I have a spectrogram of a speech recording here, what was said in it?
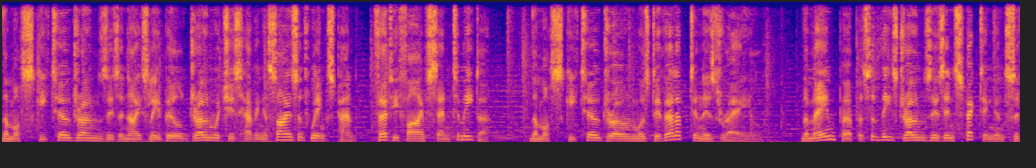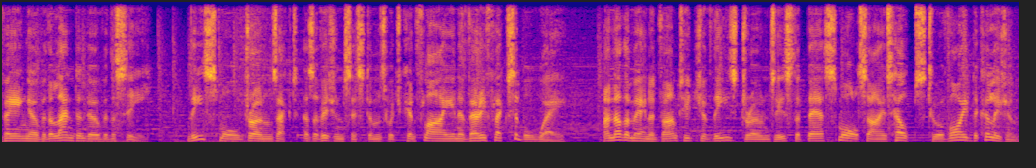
The Mosquito drones is a nicely built drone which is having a size of wingspan, 35 cm. The Mosquito drone was developed in Israel. The main purpose of these drones is inspecting and surveying over the land and over the sea. These small drones act as a vision systems which can fly in a very flexible way. Another main advantage of these drones is that their small size helps to avoid the collision.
